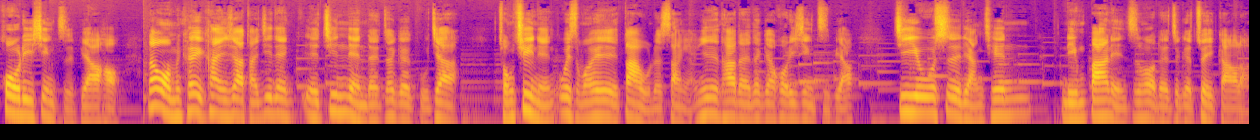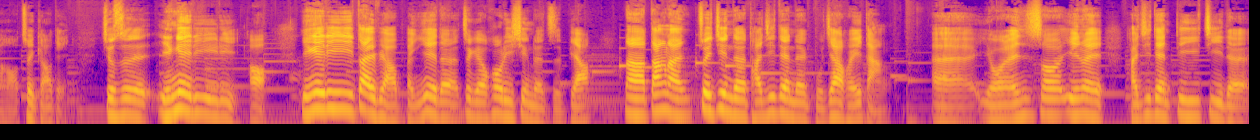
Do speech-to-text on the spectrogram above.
获利性指标哈。那我们可以看一下台积电呃今年的这个股价，从去年为什么会大幅的上扬？因为它的那个获利性指标。几乎是两千零八年之后的这个最高了哈，最高点就是营业利率哦，营业利率代表本业的这个获利性的指标。那当然，最近的台积电的股价回档，呃，有人说因为台积电第一季的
